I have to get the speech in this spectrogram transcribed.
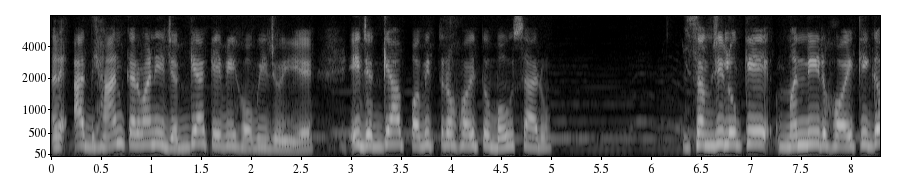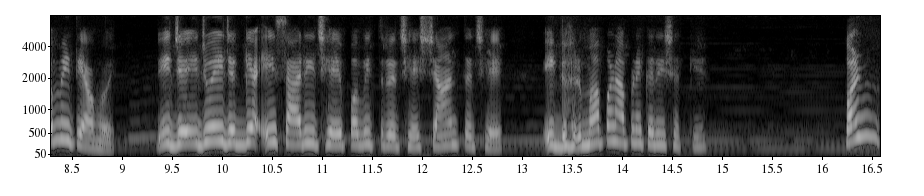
અને આ ધ્યાન કરવાની જગ્યા કેવી હોવી જોઈએ? એ જગ્યા પવિત્ર હોય તો બહુ સારું. સમજી લો કે મંદિર હોય કે ગમે ત્યાં હોય, એ જે એ જગ્યા એ સારી છે, પવિત્ર છે, શાંત છે, એ ઘરમાં પણ આપણે કરી શકીએ. પણ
